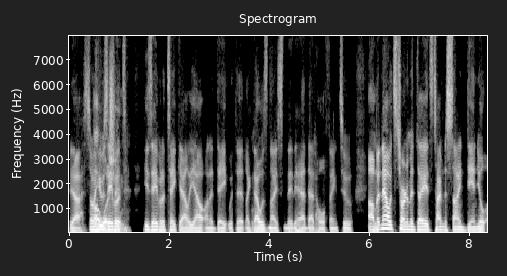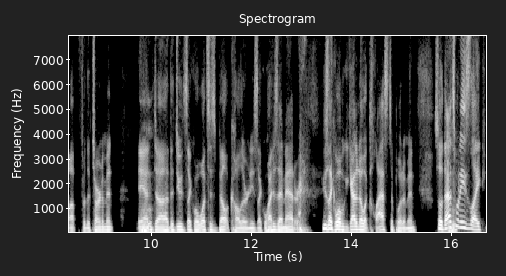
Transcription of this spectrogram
Yeah. So Oh, he was able to he's able to take Allie out on a date with it. Like that Mhm. was nice. And they, they had that whole thing too. Uh, Mhm. but now it's tournament day. It's time to sign Daniel up for the tournament. And Mm-hmm. uh, the dude's like, Well, what's his belt color? And he's like, Why does that matter? he's like, Well, we got to know what class to put him in. So that's Mhm. when he's like,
